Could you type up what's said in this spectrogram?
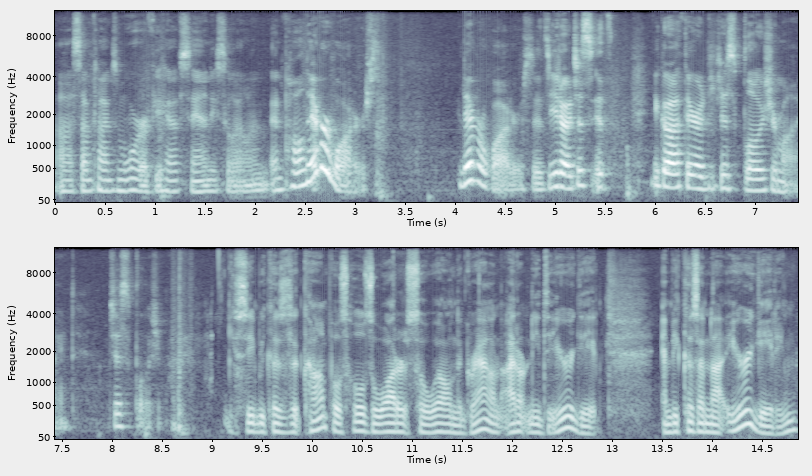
uh, sometimes more if you have sandy soil. And, and Paul never waters. Never waters. It's you know, just it's you go out there and it just blows your mind. Just blows your mind. You see, because the compost holds the water so well in the ground, I don't need to irrigate. And because I'm not irrigating,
